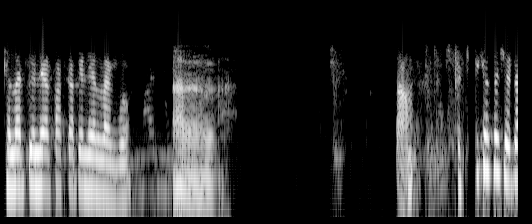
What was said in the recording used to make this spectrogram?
খেলার প্লেয়ার পাক্কা প্লেয়ার লাগবো। হ্যাঁ হ্যাঁ। ঠিক আছে সেটা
